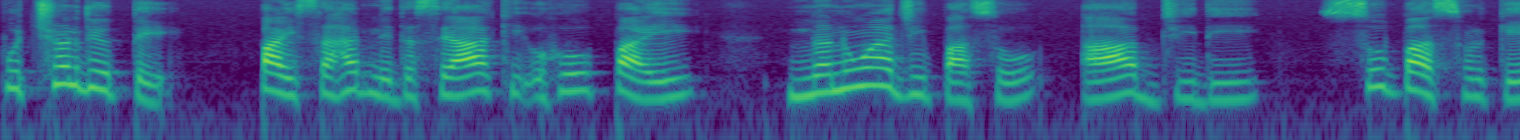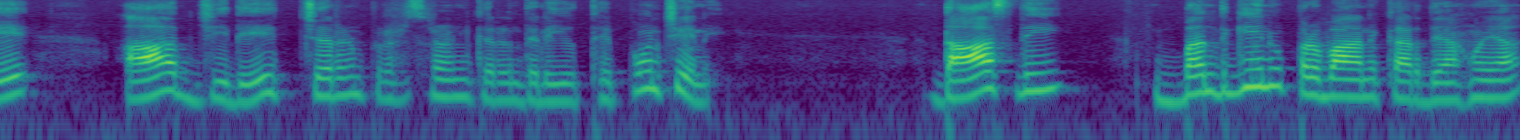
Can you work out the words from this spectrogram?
ਪੁੱਛਣ ਦੇ ਉੱਤੇ ਭਾਈ ਸਾਹਿਬ ਨੇ ਦੱਸਿਆ ਕਿ ਉਹ ਭਾਈ ਨਨੂਆ ਜੀ ਪਾਸੋਂ ਆਪ ਜੀ ਦੀ ਸੁਭਾ ਸੁਣ ਕੇ ਆਪ ਜੀ ਦੇ ਚਰਨ ਪ੍ਰਸਰਣ ਕਰਨ ਦੇ ਲਈ ਉੱਥੇ ਪਹੁੰਚੇ ਨੇ। ਦਾਸ ਦੀ ਬੰਦਗੀ ਨੂੰ ਪ੍ਰਵਾਨ ਕਰਦਿਆਂ ਹੋਇਆਂ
